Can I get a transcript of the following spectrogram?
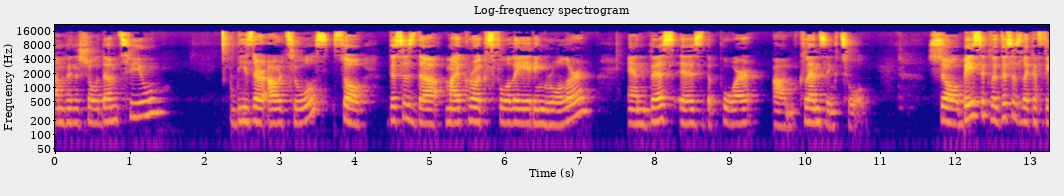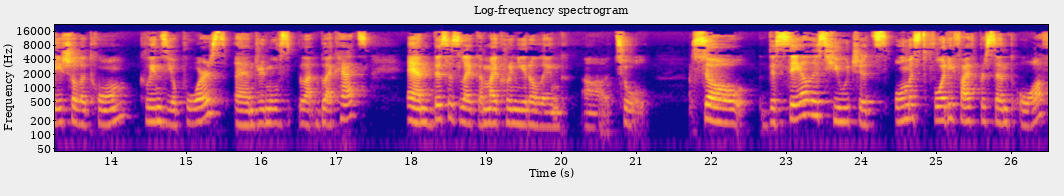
I'm going to show them to you. These are our tools. So this is the micro exfoliating roller and this is the pore um, cleansing tool. So basically this is like a facial at home, cleans your pores and removes blackheads. And this is like a microneedling uh, tool. So the sale is huge. It's almost 45% off.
